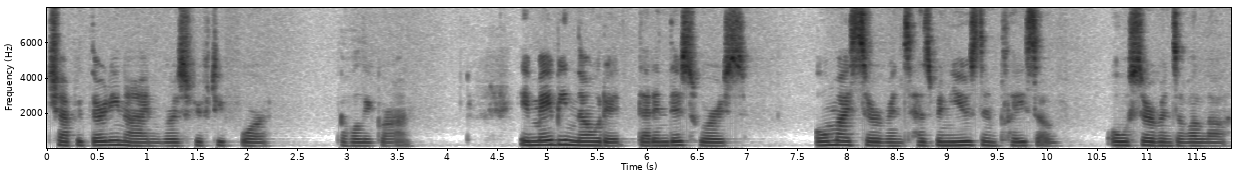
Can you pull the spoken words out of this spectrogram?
Chapter 39, verse 54, the Holy Quran. It may be noted that in this verse, O my servants has been used in place of O servants of Allah.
